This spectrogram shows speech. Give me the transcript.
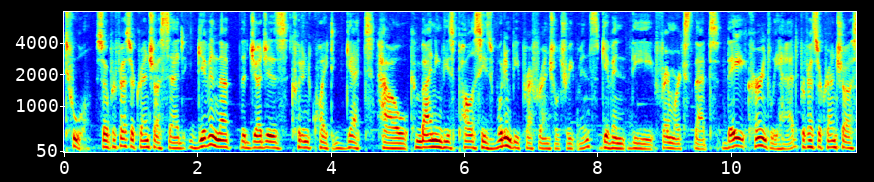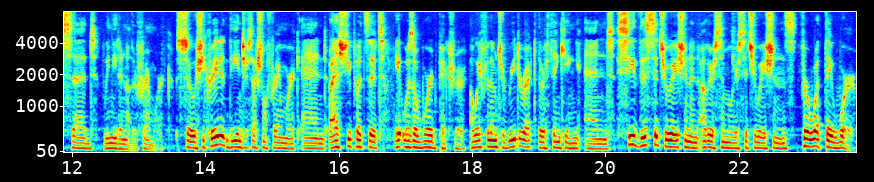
tool? So Professor Crenshaw said, given that the judges couldn't quite get how combining these policies wouldn't be preferential treatments, given the frameworks that they currently had, Professor Crenshaw said, we need another framework. So she created the intersectional framework and as she puts it, it was a word picture, a way for them to redirect their thinking and see this situation and other similar situations for what they were,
